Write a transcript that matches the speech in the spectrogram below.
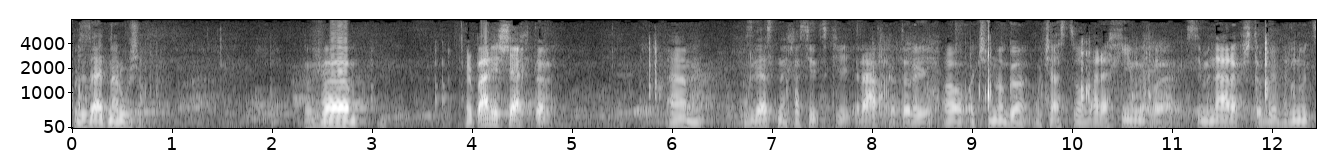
вылезает наружу. В Репаре Шехтер, эм, известный хасидский рав, который э, очень много участвовал в Арахим, в семинарах, чтобы вернуть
